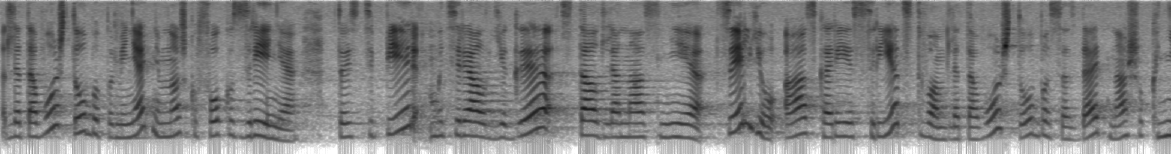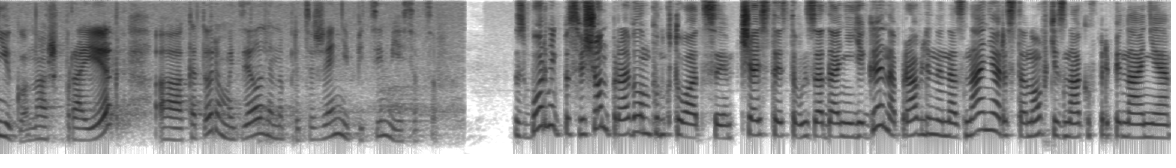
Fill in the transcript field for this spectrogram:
для того, чтобы поменять немножко фокус зрения. То есть теперь материал ЕГЭ стал для нас не целью, а скорее средством для того, чтобы создать нашу книгу, наш проект, а, который мы делали на протяжении пяти месяцев. Сборник посвящен правилам пунктуации. Часть тестовых заданий ЕГЭ направлены на знание расстановки знаков препинания,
